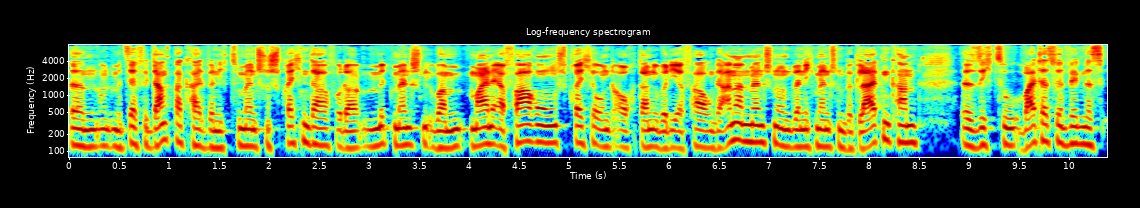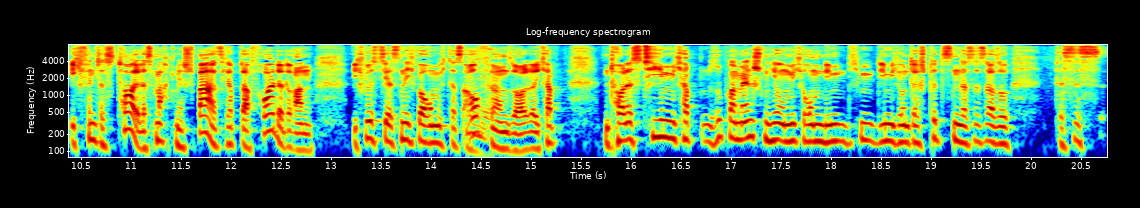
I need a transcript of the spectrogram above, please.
ähm, und mit sehr viel Dankbarkeit, wenn ich zu Menschen sprechen darf oder mit Menschen über meine Erfahrungen spreche und auch dann über die Erfahrungen der anderen Menschen und wenn ich Menschen begleiten kann, äh, sich zu weiterzuentwickeln, das, ich finde das toll, das macht mir Spaß, ich habe da Freude dran. Ich wüsste jetzt nicht, warum ich das aufhören soll. Ich habe ein tolles Team, ich habe super Menschen hier um mich herum, die, die, die mich unterstützen. Das ist also, das ist,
